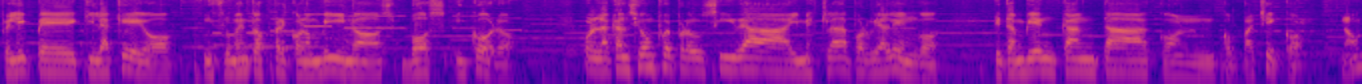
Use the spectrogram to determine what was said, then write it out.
Felipe Quilaqueo, instrumentos precolombinos, voz y coro. Bueno, la canción fue producida y mezclada por Rialengo, que también canta con, con Pacheco, ¿no?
